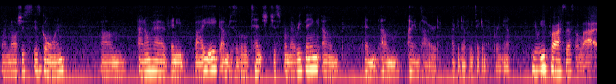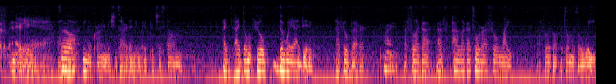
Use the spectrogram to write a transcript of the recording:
My nauseous is gone. Um, I don't have any body ache. I'm just a little tense just from everything. Um, and um, I am tired. I could definitely take a nap right now. Yeah, we've processed a lot of energy. Yeah, a So- lot. You know, crying makes you tired anyway. But just um, I, I don't feel the way I did. I feel better. Right. I feel like I, I, I like I told her I feel light. I feel like it's almost a weight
